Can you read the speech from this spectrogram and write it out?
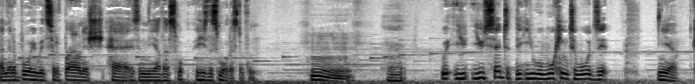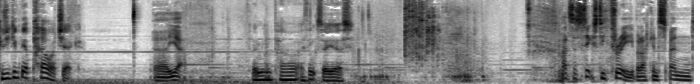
and then a boy with sort of brownish hair is in the other. Sm- he's the smallest of them. Hmm. you you said that you were walking towards it. Yeah. Could you give me a power check? Uh, yeah. Do I mean power? I think so. Yes. That's a 63, but I can spend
